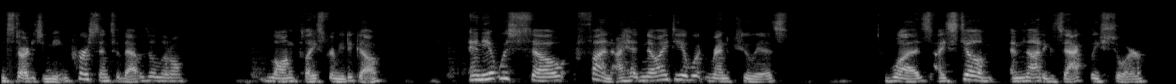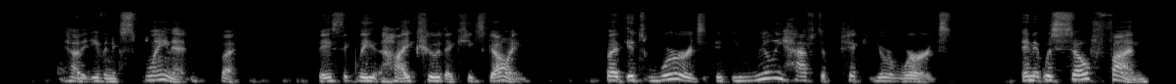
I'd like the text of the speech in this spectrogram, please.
and started to meet in person, so that was a little long place for me to go. And it was so fun. I had no idea what Renku is, was. I still am not exactly sure how to even explain it, but basically haiku that keeps going. But it's words. It, you really have to pick your words. And it was so fun.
